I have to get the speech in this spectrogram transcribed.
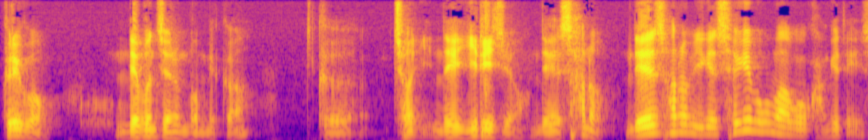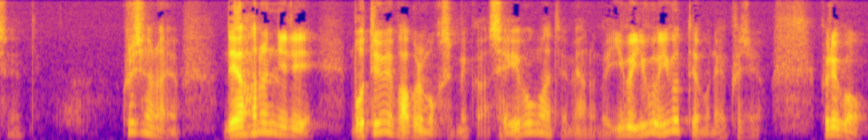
그리고 네 번째는 뭡니까? 그, 저, 내 일이죠. 내 산업. 내 산업 이게 세계복음하고 관계되어 있어야 돼. 그렇잖아요. 내 하는 일이 뭐 때문에 밥을 먹습니까? 세계복음화 때문에 하는 거예요. 이거, 이거, 이것 때문에. 그죠? 그리고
